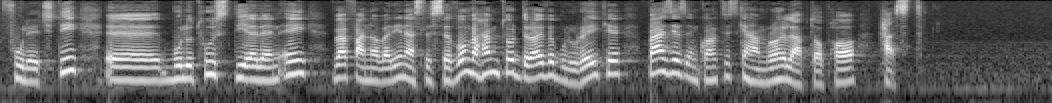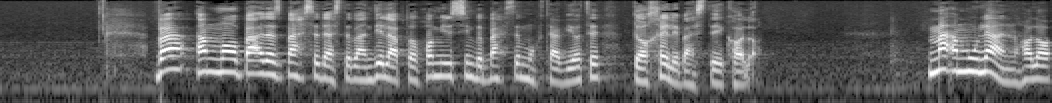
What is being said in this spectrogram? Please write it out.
full HD بلوتوث DLNA و فناوری نسل سوم و همینطور درایو Blu-ray که بعضی از امکاناتی است که همراه لپتاپ ها هست. و اما بعد از بحث دسته‌بندی لپتاپ ها می‌رسیم به بحث محتویات داخل بسته کالا. معمولا حالا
